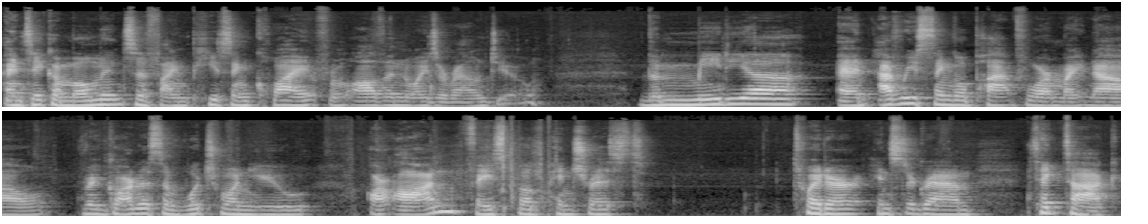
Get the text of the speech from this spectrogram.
and take a moment to find peace and quiet from all the noise around you the media and every single platform right now, regardless of which one you are on Facebook, Pinterest, Twitter, Instagram, TikTok,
